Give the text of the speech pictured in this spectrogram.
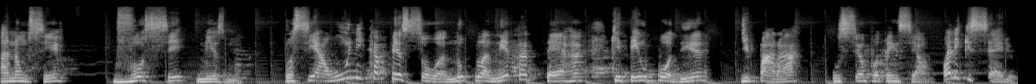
a não ser você mesmo. Você é a única pessoa no planeta Terra que tem o poder de parar o seu potencial. Olha que sério.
